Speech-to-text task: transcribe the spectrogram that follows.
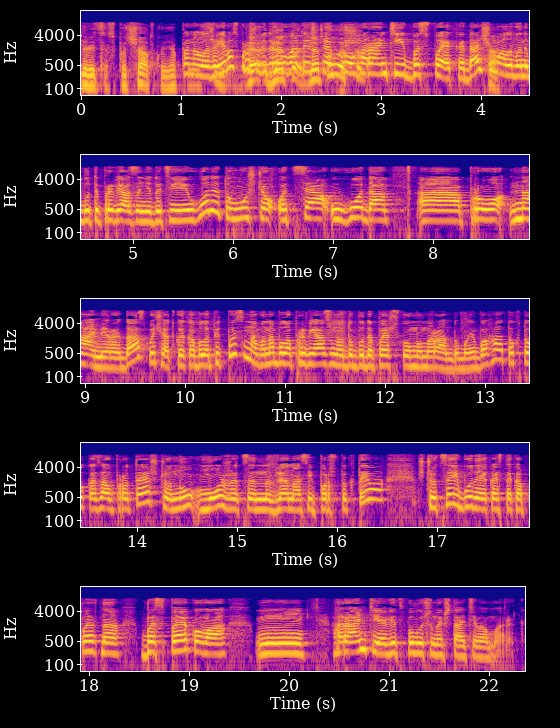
Дивіться, спочатку я Пане. Олеже, я вас прошу Для- відреагувати для ще того, про щоб- гарантії безпеки. Да? Чи мали вони бути прив'язані до цієї угоди? Тому що оця угода е, про наміри, да, спочатку, яка була підписана, вона була прив'язана до Будапештського меморандуму. І багато хто казав про те, що ну може це не для нас і перспектива, що це і буде якась така певна безпекова м, гарантія від Сполучених Штатів Америки.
